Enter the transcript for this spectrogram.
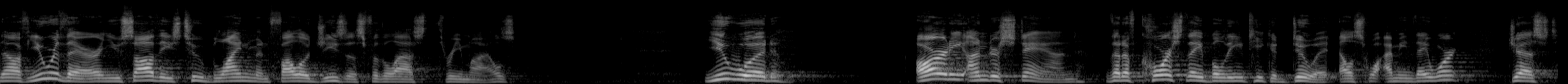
Now, if you were there and you saw these two blind men follow Jesus for the last three miles, you would already understand that, of course, they believed he could do it. Else, I mean, they weren't just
